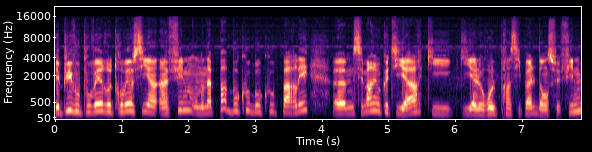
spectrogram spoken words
Et puis, vous pouvez retrouver aussi un, film. On n'en a pas beaucoup, beaucoup parlé. Euh, c'est Marion Cotillard qui, qui a le rôle principal dans ce film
